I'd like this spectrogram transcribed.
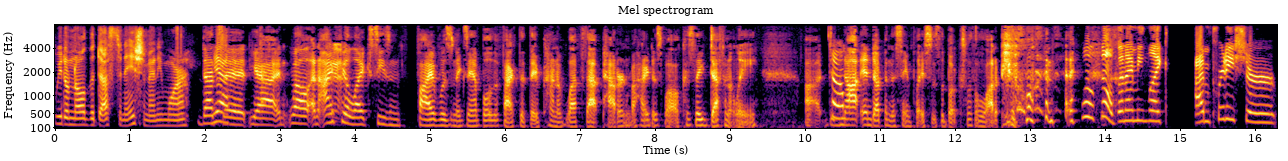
we don't know the destination anymore. That's Yeah. it. Yeah. And well, and I Yeah. feel like season five was an example of the fact that they've kind of left that pattern behind as well, because they definitely uh, did Oh. not end up in the same place as the books with a lot of people. well no but i mean like i'm pretty sure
